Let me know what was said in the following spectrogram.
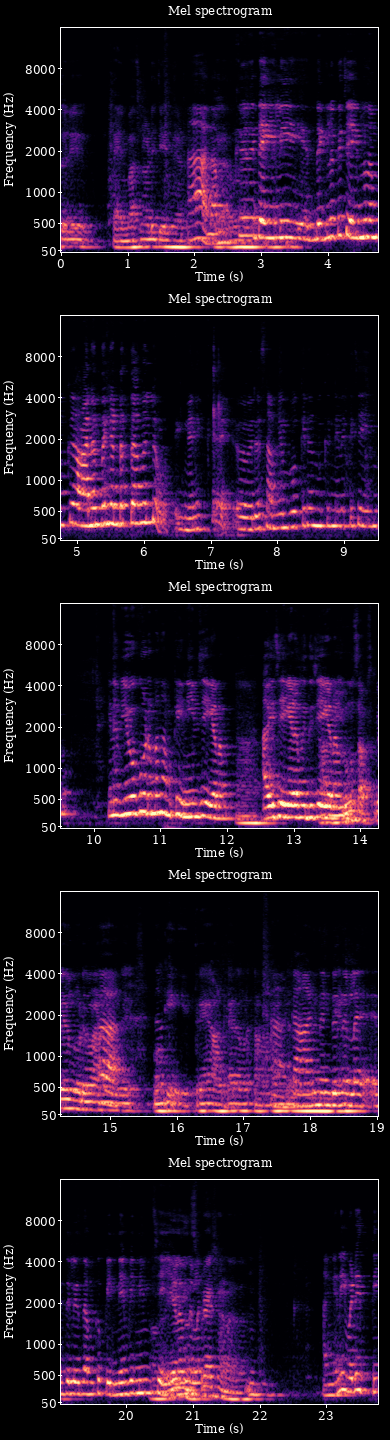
ഒരു ആ നമുക്ക് ഡെയിലി എന്തെങ്കിലുമൊക്കെ ചെയ്യുമ്പോൾ നമുക്ക് ആനന്ദം കണ്ടെത്താമല്ലോ. ഇങ്ങനെയൊക്കെ ഓരോ സമയം പോക്കിന് നമുക്ക് ഇങ്ങനെയൊക്കെ ചെയ്യുമ്പോൾ ഇങ്ങനെ വ്യൂ കൂടുമ്പോൾ നമുക്ക് ഇനിയും ചെയ്യണം. അത് ചെയ്യണം ഇത് ചെയ്യണം. കാണുന്നുണ്ട്. എന്നുള്ള ഇതിൽ നമുക്ക് പിന്നെയും പിന്നെയും ചെയ്യണം എന്നുള്ള. അങ്ങനെ ഇവിടെ എത്തി.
